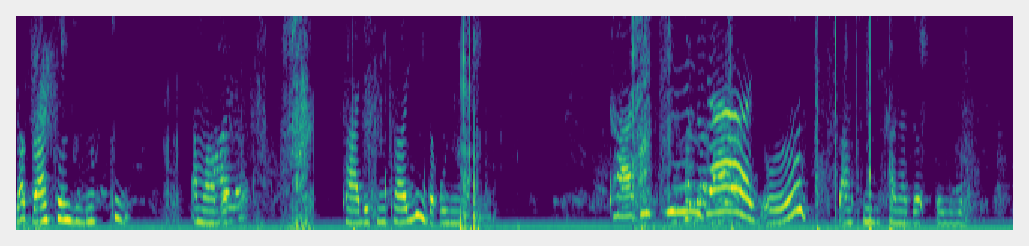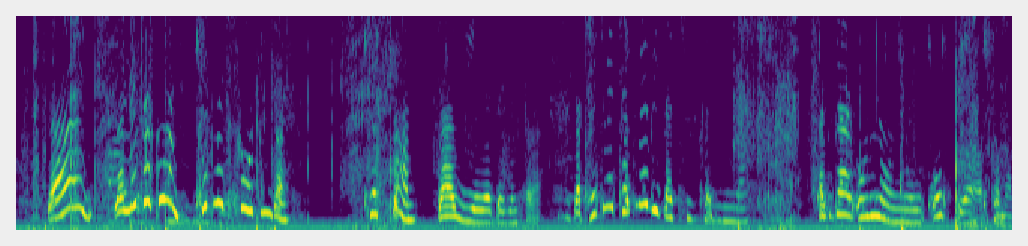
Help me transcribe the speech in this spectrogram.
Ya ben senin hizmetçiyim. Ama bak. Kardeşimi çağırayım da oyun oynayayım. Kardeşim gel. Ben şimdi sana göstereyim. Gel. Ya ne takın? Çekme şortumdan. Çekeceğim. Gel buraya dedim sana. Ya çekme çekme bir dakika ya. Hadi gel oyun oynayalım. Of ya tamam.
